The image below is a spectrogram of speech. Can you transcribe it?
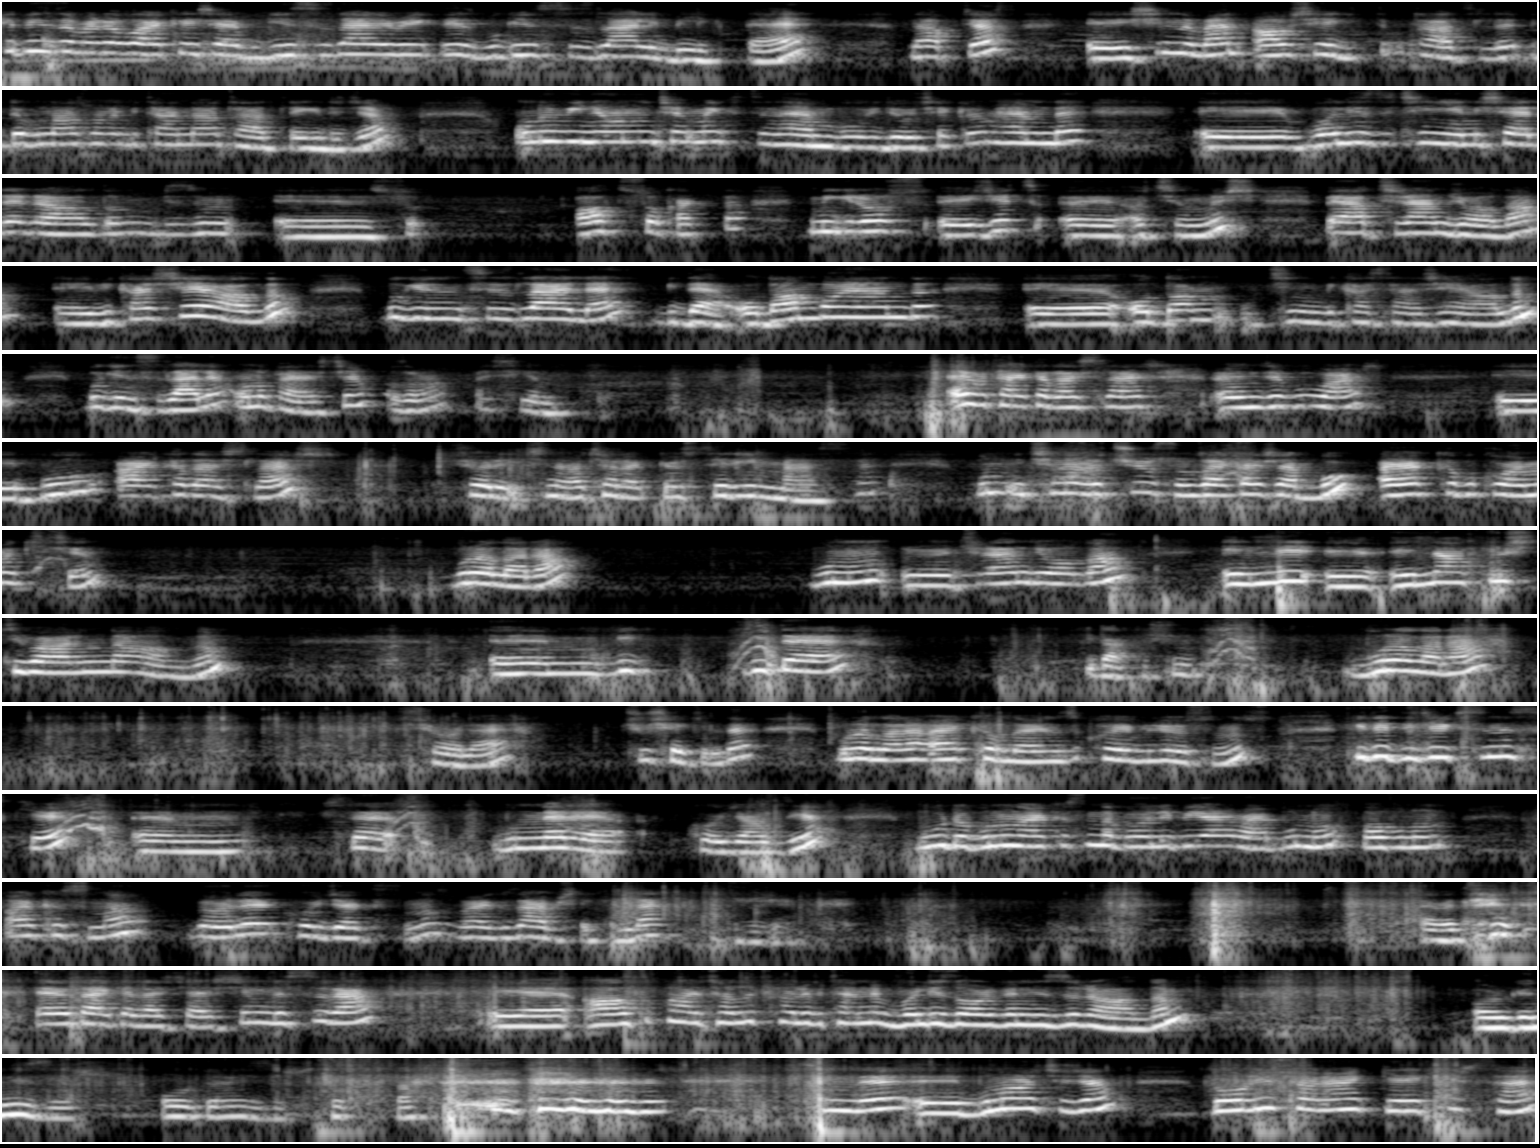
Hepinize merhaba arkadaşlar. Bugün sizlerle birlikteyiz. Bugün sizlerle birlikte ne yapacağız? Ee, şimdi ben Avşa'ya gittim tatile. Bir de bundan sonra bir tane daha tatile gideceğim. Onun videonu çekmek için hem bu videoyu çekiyorum hem de e, valiz için yeni şeyler aldım. Bizim e, so- alt sokakta Migros e, Jet e, açılmış veya Trendyol'dan e, birkaç şey aldım. Bugün sizlerle bir de odam boyandı. E, odam için birkaç tane şey aldım. Bugün sizlerle onu paylaşacağım. O zaman başlayalım. Evet arkadaşlar önce bu var. E, bu arkadaşlar şöyle içini açarak göstereyim ben size. Bunun içini açıyorsunuz arkadaşlar bu ayakkabı koymak için buralara bunu e, Trendyol'dan 50 e, 50-60 civarında aldım. E, bir, bir de bir dakika şunu buralara şöyle şu şekilde buralara ayakkabılarınızı koyabiliyorsunuz. Bir de diyeceksiniz ki işte bunu nereye koyacağız diye. Burada bunun arkasında böyle bir yer var. Bunu bavulun arkasına böyle koyacaksınız ve güzel bir şekilde duracak. Evet. evet arkadaşlar şimdi sıra e, 6 parçalı şöyle bir tane valiz organizer aldım. Organizer. Organizer. Çok güzel. şimdi e, bunu açacağım. Doğruyu söylemek gerekirse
